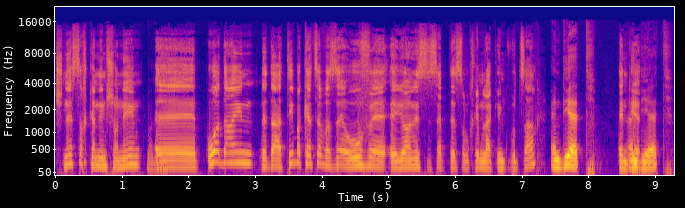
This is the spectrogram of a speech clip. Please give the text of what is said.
שני שחקנים שונים. מדהים. אה, הוא עדיין, לדעתי בקצב הזה, הוא ויואניס סספדס הולכים להקים קבוצה. And yet, and yet,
